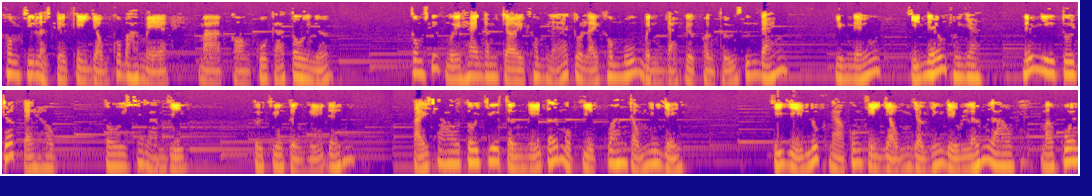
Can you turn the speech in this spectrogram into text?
không chỉ là sự kỳ vọng của ba mẹ mà còn của cả tôi nữa. Công sức 12 năm trời không lẽ tôi lại không muốn mình đạt được phần thưởng xứng đáng. Nhưng nếu, chỉ nếu thôi nha, nếu như tôi rớt đại học, tôi sẽ làm gì? Tôi chưa từng nghĩ đến. Tại sao tôi chưa từng nghĩ tới một việc quan trọng như vậy? Chỉ vì lúc nào cũng kỳ vọng vào những điều lớn lao mà quên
